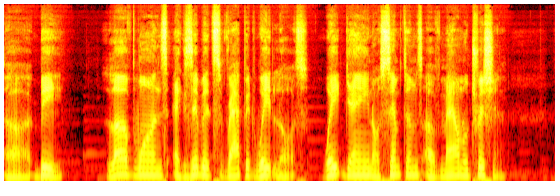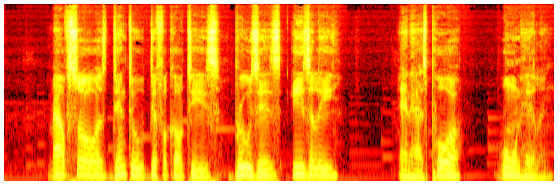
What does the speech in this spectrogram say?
Uh, B, loved ones exhibits rapid weight loss, weight gain, or symptoms of malnutrition, mouth sores, dental difficulties, bruises easily, and has poor wound healing.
